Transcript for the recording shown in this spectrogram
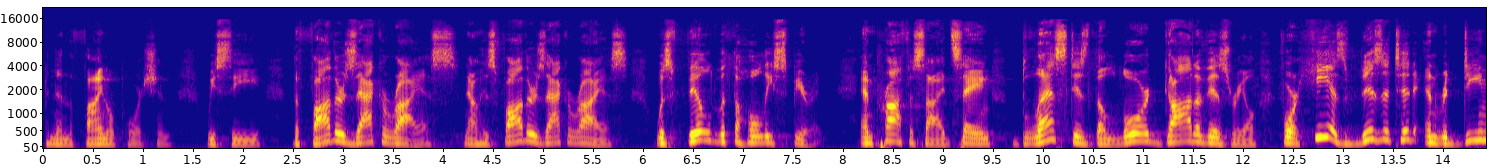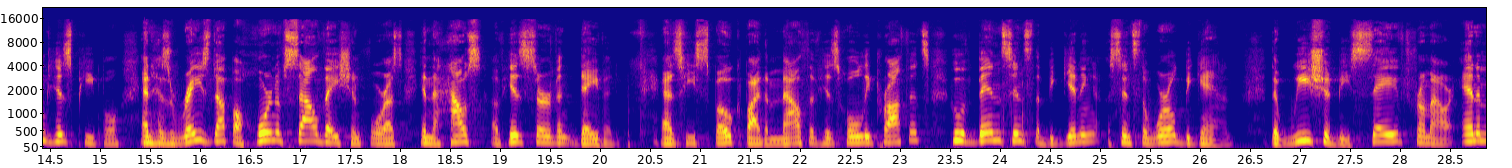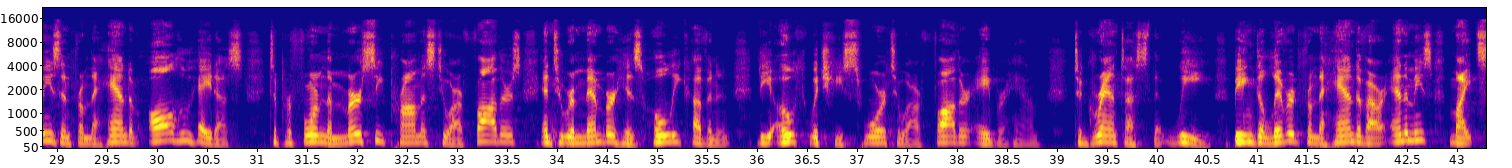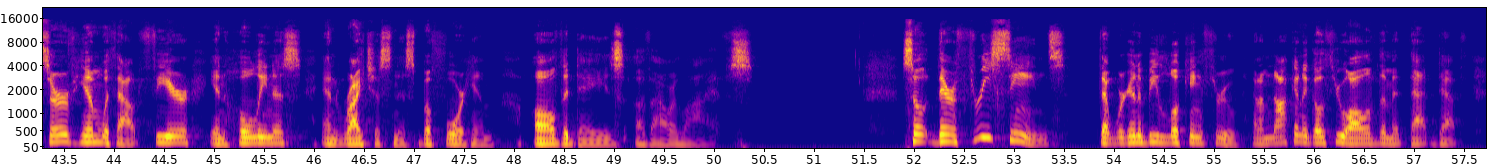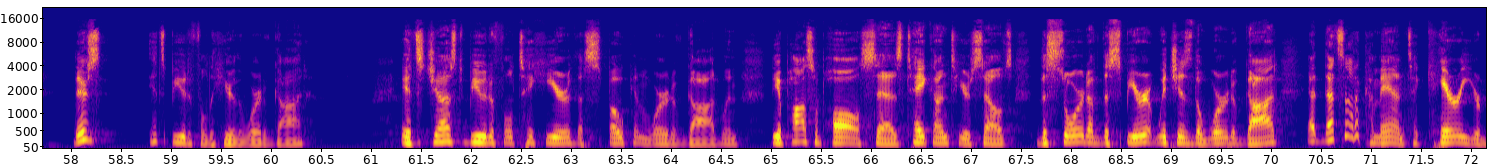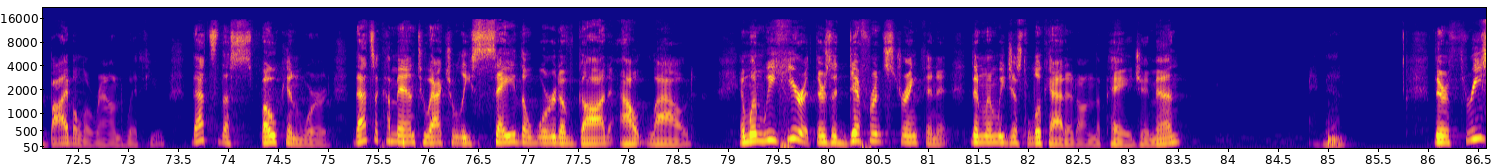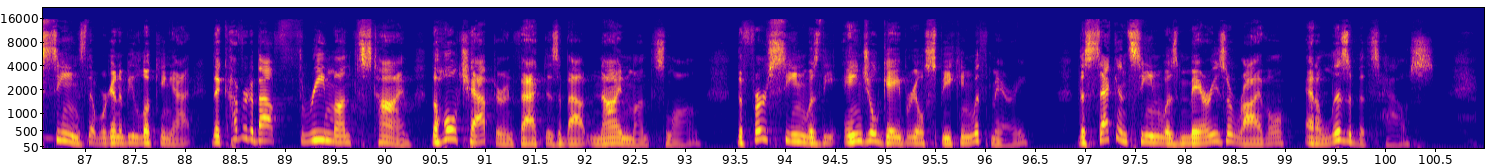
And then the final portion, we see the father Zacharias. Now his father Zacharias was filled with the Holy Spirit and prophesied saying, Blessed is the Lord God of Israel, for he has visited and redeemed his people and has raised up a horn of salvation for us in the house of his servant David, as he spoke by the mouth of his holy prophets who have been since the beginning, since the world began that we should be saved from our enemies and from the hand of all who hate us, to perform the mercy promised to our fathers and to remember his holy covenant, the oath which he swore to our father Abraham, to grant us that we, being delivered from the hand of our enemies, might serve him without fear in holiness and righteousness before him all the days of our lives. So there are three scenes that we're going to be looking through. And I'm not going to go through all of them at that depth. There's, it's beautiful to hear the Word of God. It's just beautiful to hear the spoken Word of God. When the Apostle Paul says, take unto yourselves the sword of the Spirit, which is the Word of God, eh, that's not a command to carry your Bible around with you. That's the spoken Word. That's a command to actually say the Word of God out loud. And when we hear it, there's a different strength in it than when we just look at it on the page. Amen? Amen. There are three scenes that we're going to be looking at that covered about three months' time. The whole chapter, in fact, is about nine months long. The first scene was the angel Gabriel speaking with Mary. The second scene was Mary's arrival at Elizabeth's house.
